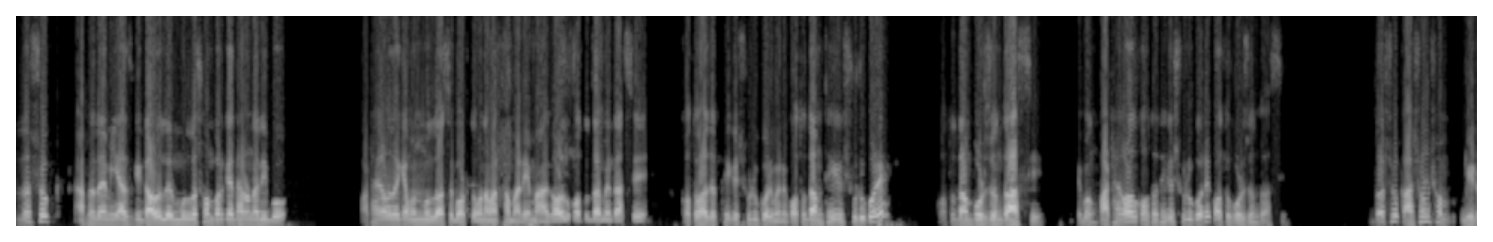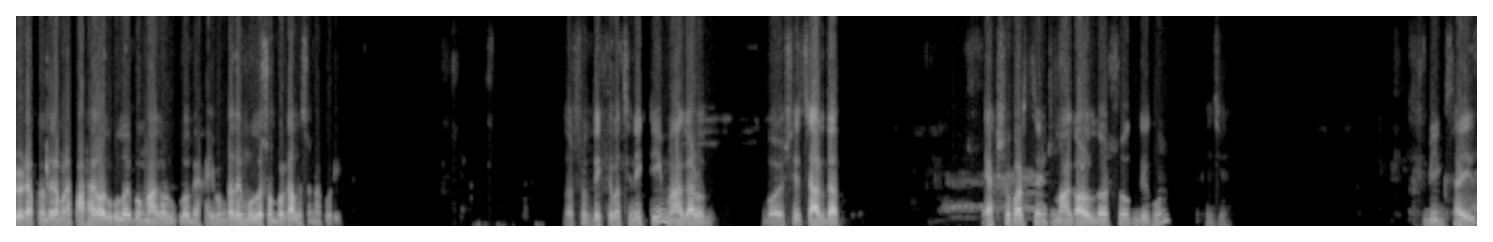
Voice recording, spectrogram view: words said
দর্শক, আপনাদের আমি আজকে গাড়লের মূল্য সম্পর্কে ধারণা দিব। পাঠা গাড়লের কেমন মূল্য আছে বর্তমান আমার খামারে? মা গাড়ল কত দামের আছে? কত হাজার থেকে শুরু করে মানে কত দাম থেকে শুরু করে, কত দাম পর্যন্ত আছে? এবং পাঠা গাড়ল কত থেকে শুরু করে, কত পর্যন্ত আছে? দর্শক, আসুন ভিডিওটা আপনাদের আমরা পাঠা গাড়লগুলো এবং মা গাড়লগুলো দেখাই এবং তাদের মূল্য সম্পর্কে আলোচনা করি। দর্শক, দেখতে পাচ্ছেন একটি মা গাড়ল বয়সে চার দাঁত। একশো পার্সেন্ট মা গাড়ল দর্শক, দেখুন, এই যে। বিগ সাইজ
